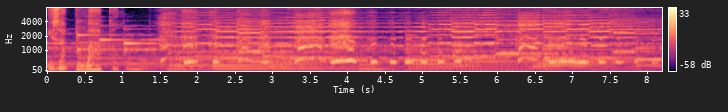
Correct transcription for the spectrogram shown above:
и заплакал. Thank you.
